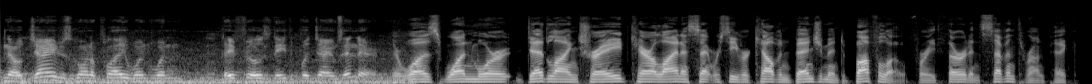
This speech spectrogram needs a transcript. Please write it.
You know, James is going to play when when they feel it's need to put James in there. There was one more deadline trade. Carolina sent receiver Kelvin Benjamin to Buffalo for a third and seventh round pick.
